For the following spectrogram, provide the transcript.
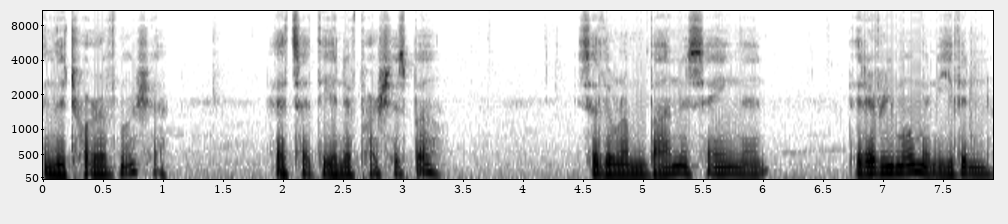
in the Torah of Moshe. That's at the end of Parshas Bo. So the Ramban is saying that that every moment, even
